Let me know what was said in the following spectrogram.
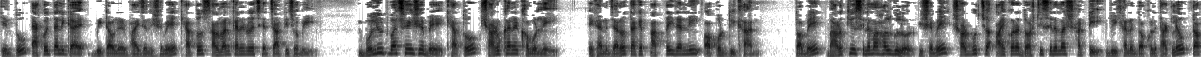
কিন্তু একই তালিকায় বিটাউনের ভাইজান হিসেবে খ্যাত সালমান খানের রয়েছে চারটি ছবি। বলিউড বাদশাহ হিসেবে খ্যাত শাহরুখ খানের খবর নেই। এখানে যেন তাকে পাত্তাই দেননি অপর দুই খান। তবে ভারতীয় সিনেমা হলগুলোর হিসেবে সর্বোচ্চ আয় করা দশটি সিনেমার সাতটি দুই খানের দখলে থাকলেও টপ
